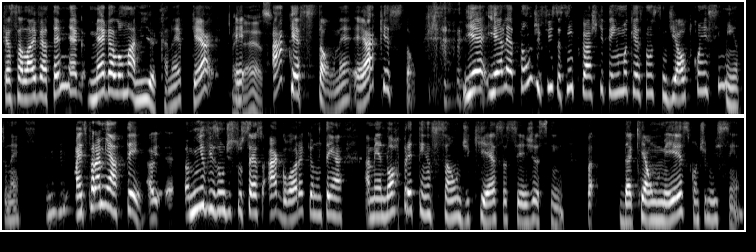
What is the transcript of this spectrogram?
que essa live é até mega, megalomaníaca, né? Porque é, a, é, é a questão, né? É a questão. E, é, e ela é tão difícil assim, porque eu acho que tem uma questão assim, de autoconhecimento, né? Uhum. Mas para me ater, a, a, minha visão de sucesso agora, que eu não tenho a, a menor pretensão de que essa seja assim, daqui a um mês continue sendo.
